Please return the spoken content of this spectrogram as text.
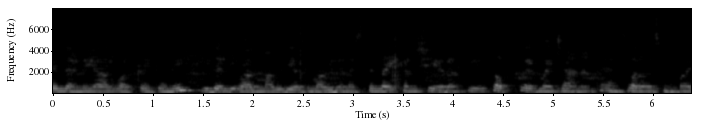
అయిపోయిందండి ఇవాళ వర్క్ అయితేనే. ఇదండి ఇవాళ మా వీడియోతో మా వీడియో నచ్చితే like and share and please subscribe my channel thanks for watching bye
